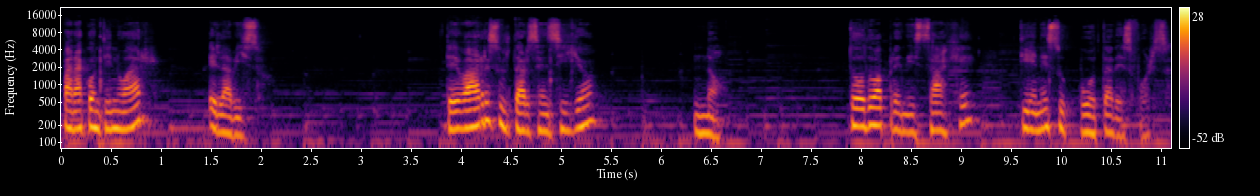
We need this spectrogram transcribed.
Para continuar, el aviso. ¿Te va a resultar sencillo? No. Todo aprendizaje tiene su cuota de esfuerzo.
